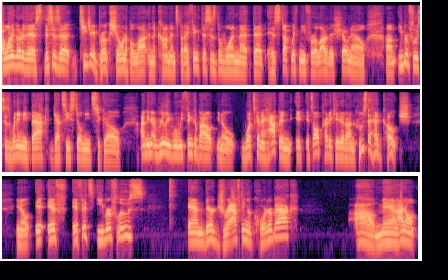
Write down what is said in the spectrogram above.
I want to go to this. This is a TJ Brooks showing up a lot in the comments, but I think this is the one that that has stuck with me for a lot of this show now. Um, Eberflus is winning me back. Getsy still needs to go. I mean, really, when we think about you know what's going to happen, it, it's all predicated on who's the head coach. You know, if if it's Eberflus and they're drafting a quarterback oh man, I don't.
